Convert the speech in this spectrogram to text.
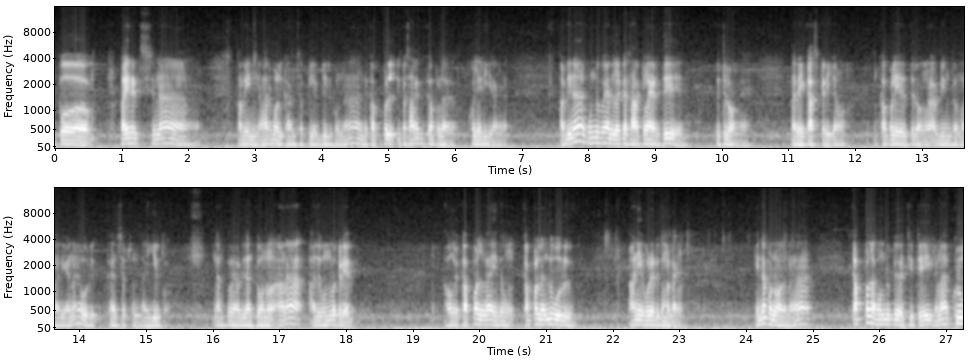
இப்போது பைரட்ஸ்னால் ஐ மீன் நார்மல் கான்செப்டில் எப்படி இருக்கும்னா அந்த கப்பல் இப்போ சரக்கு கப்பலை கொள்ளையடிக்கிறாங்க. அப்படின்னா கொண்டு போய் அதில் இருக்க சரக்கெல்லாம் எடுத்து விற்றுருவாங்க நிறைய காசு கிடைக்கும். கப்பலையே விற்றுருவாங்க அப்படின்ற மாதிரியான ஒரு கன்செப்ஷன் தான் இருக்கும். நமக்குமே அப்படி தான் தோணும். ஆனால் அது உண்மை கிடையாது. அவங்க கப்பல்லாம் எதுவும் கப்பல்லேருந்து ஒரு ஆணியை கூட எடுக்க மாட்டாங்க. என்ன பண்ணுவாங்கன்னா கப்பலை கொண்டு போய் வச்சுட்டு இல்லைனா க்ரூ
